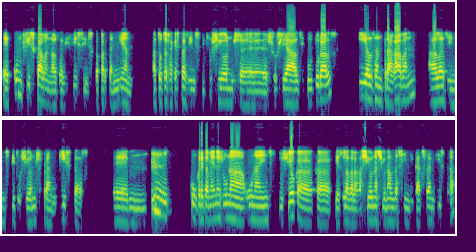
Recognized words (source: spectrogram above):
eh, confiscaven els edificis que pertanyien a totes aquestes institucions eh, socials i culturals i els entregaven a les institucions franquistes. Eh, concretament és una, una institució que, que, que és la Delegació Nacional de Sindicats Franquista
